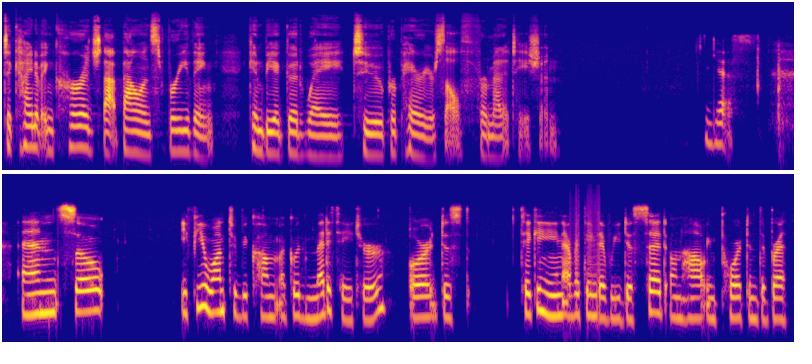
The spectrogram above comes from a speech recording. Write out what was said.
to kind of encourage that balanced breathing can be a good way to prepare yourself for meditation. Yes. And so, if you want to become a good meditator or just taking in everything that we just said on how important the breath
